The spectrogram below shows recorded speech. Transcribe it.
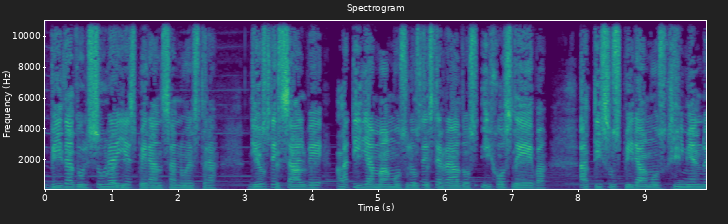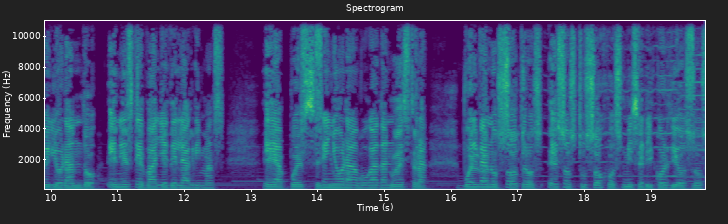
vida, dulzura y esperanza nuestra. Dios te salve, a ti llamamos los desterrados hijos de Eva, a ti suspiramos gimiendo y llorando en este valle de lágrimas. Ea pues, Señora abogada nuestra, vuelve a nosotros esos tus ojos misericordiosos,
